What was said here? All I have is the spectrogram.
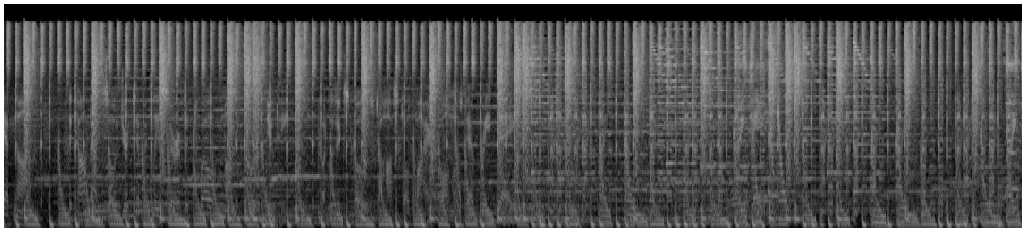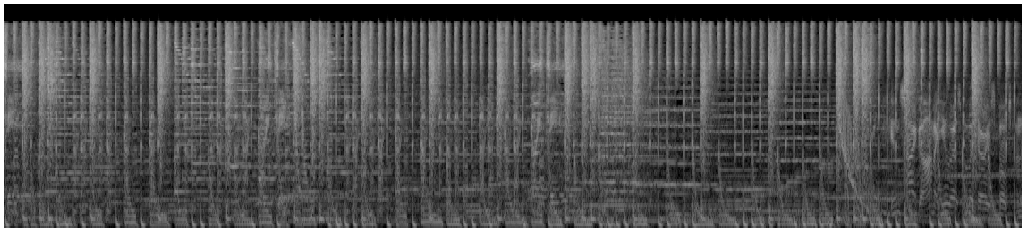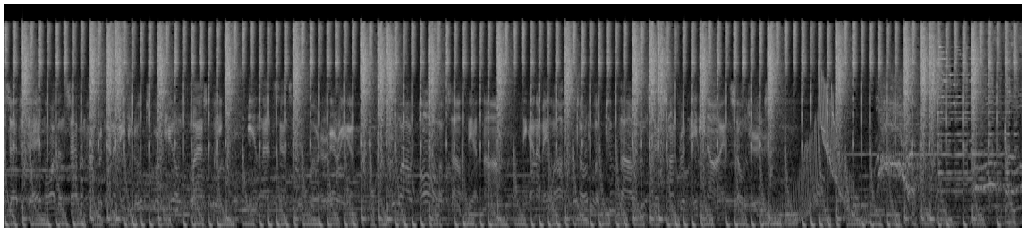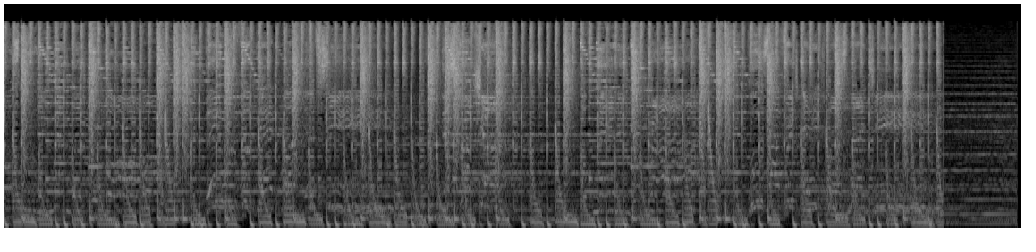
Vietnam, the combat soldier typically served a 12-month tour of duty, but was exposed to hostile fire almost every day. 19. In Saigon, a U.S. Vietnam.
